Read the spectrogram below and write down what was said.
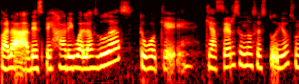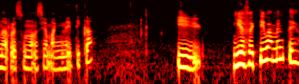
para despejar igual las dudas, tuvo que, hacerse unos estudios, una resonancia magnética, y, y, efectivamente,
